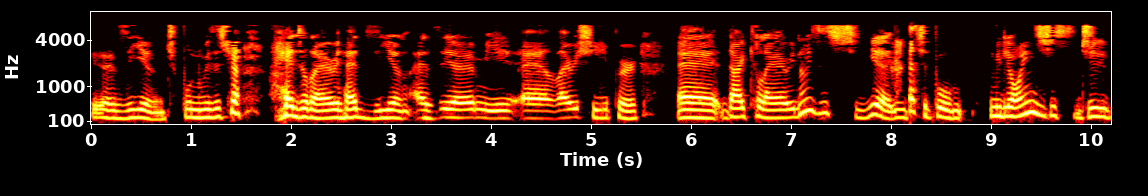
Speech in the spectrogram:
é, Zian, tipo, não existia Red Larry, Red Zian, é Ziami, é Larry Shipper, é Dark Larry, não existia, e tipo, milhões de, de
